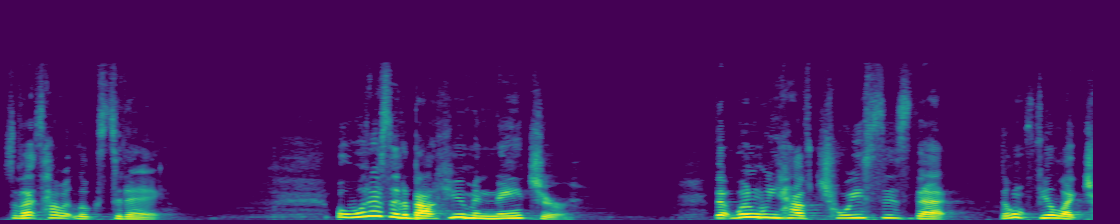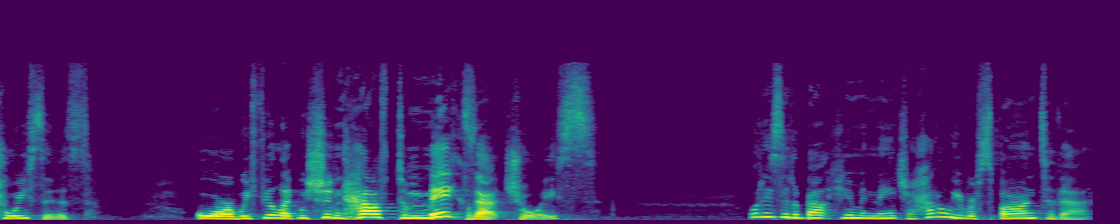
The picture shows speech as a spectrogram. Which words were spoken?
So that's how it looks today. But what is it about human nature that when we have choices that don't feel like choices, or we feel like we shouldn't have to make that choice, what is it about human nature? How do we respond to that?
